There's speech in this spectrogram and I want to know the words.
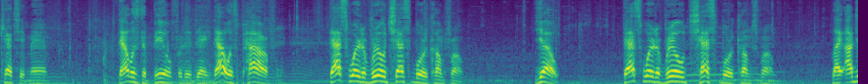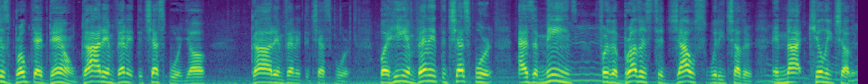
Catch it, man. That was the bill for the day. That was powerful. That's where the real chessboard come from. Yo, that's where the real chessboard comes from. Like I just broke that down. God invented the chessboard, y'all. God invented the chessboard. But he invented the chessboard as a means for the brothers to joust with each other and not kill each other.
